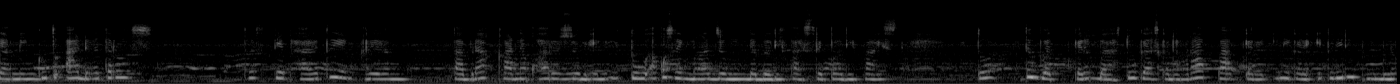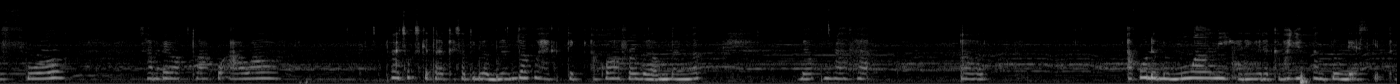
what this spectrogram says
Tiap minggu tuh ada terus. Terus tiap hari tuh yang ada yang tabrakan aku harus zoom ini itu. Aku sering banget zoom double device triple device. Itu itu buat kadang bahas tugas kadang rapat kadang ini kadang itu. Jadi bener-bener full. Sampai waktu aku awal masuk sekitar ke satu dua bulan tuh aku hektik aku overwhelmed banget. Tapi aku ngerasa uh, aku udah memual nih gara-gara kebanyakan tugas gitu.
